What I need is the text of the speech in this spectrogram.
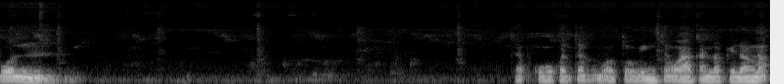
บน จับคูกันจังบอกตัววิ่งจังว่ากันนะพี่น้องเนาะ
